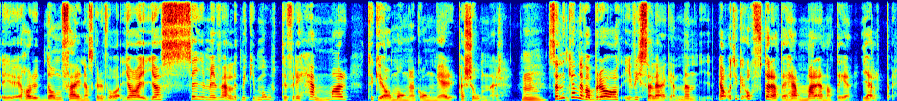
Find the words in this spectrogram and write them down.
är- har du de färgerna ska du vara. Jag, jag säger mig väldigt mycket emot det för det hämmar, tycker jag, många gånger personer. Mm. Sen kan det vara bra i vissa lägen men ja, jag tycker oftare att det hämmar än att det hjälper.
